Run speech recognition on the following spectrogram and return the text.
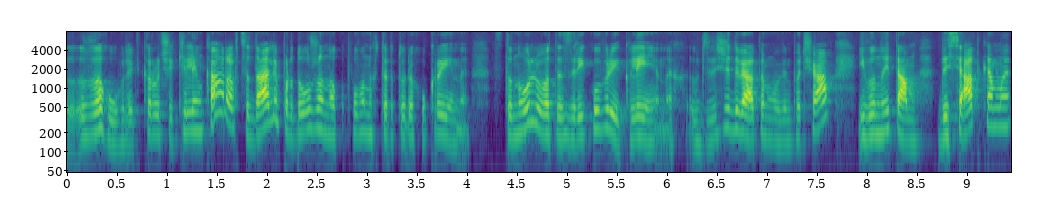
загуглять. Коротше, Кілінкаров це далі продовжує на окупованих територіях України встановлювати з ріку в рік Леніних. В 2009-му він почав, і вони там десятками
